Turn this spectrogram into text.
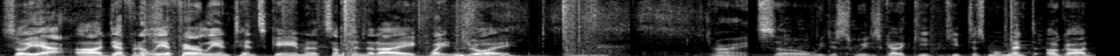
So, yeah, uh, definitely a fairly intense game, and it's something that I quite enjoy. Alright, so we just we just gotta keep keep this momentum. Oh, God.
